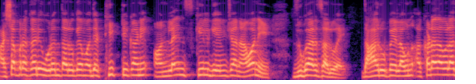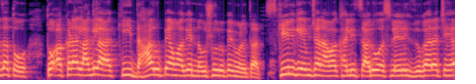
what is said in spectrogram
अशा प्रकारे उरण तालुक्यामध्ये ठिकठिकाणी ऑनलाईन स्किल गेमच्या नावाने जुगार चालू आहे. दहा रुपये लावून आकडा लावला जातो. तो आकडा लागला की दहा रुपयामागे नऊशे रुपये मिळतात. स्किल गेमच्या नावाखाली चालू असलेले जुगाराचे हे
